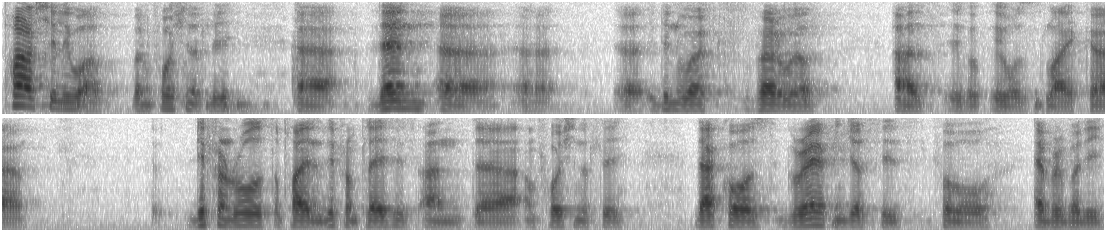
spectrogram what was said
partially well. But unfortunately, uh, then it didn't work very well as it, it was like different rules applied in different places, and uh, unfortunately, that caused grave injustice for everybody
